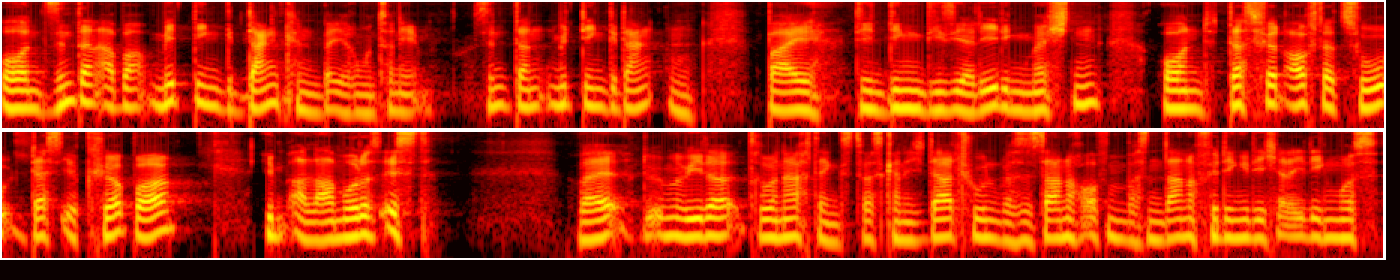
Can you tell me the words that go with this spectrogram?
und sind dann aber mit den Gedanken bei ihrem Unternehmen sind dann mit den Gedanken bei den Dingen, die sie erledigen möchten. Und das führt auch dazu, dass ihr Körper im Alarmmodus ist. Weil du immer wieder drüber nachdenkst, was kann ich da tun, was ist da noch offen, was sind da noch für Dinge, die ich erledigen muss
